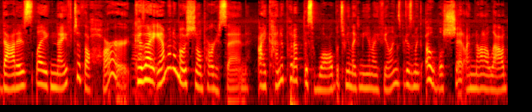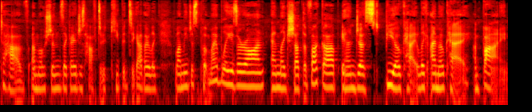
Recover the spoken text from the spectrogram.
that is like knife to the heart because I am an emotional person. I kind of put up this wall between like me and my feelings because I'm like, oh, well, shit, I'm not allowed to have emotions. Like, I just have to keep it together. Like, let me just put my blazer on and like shut the fuck up and just be okay. Like, I'm okay. I'm fine.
